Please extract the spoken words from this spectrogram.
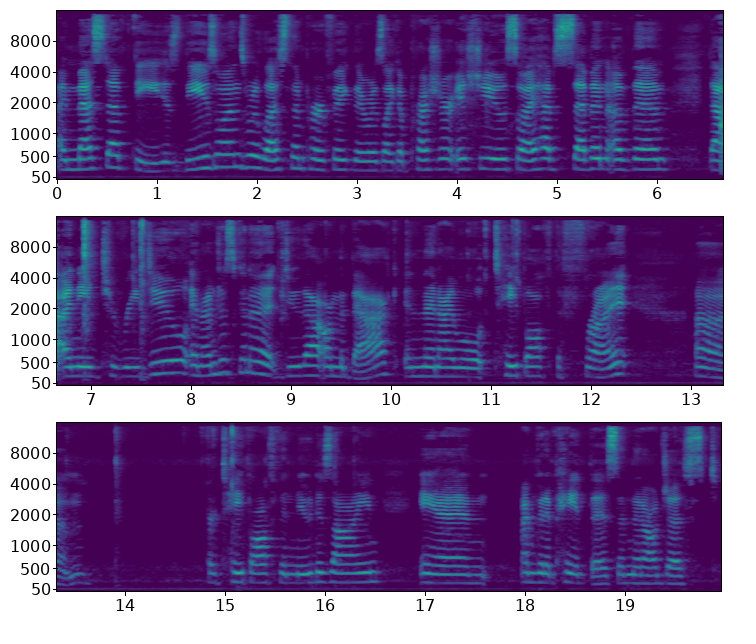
I messed up these. These ones were less than perfect. There was like a pressure issue. So I have seven of them that I need to redo. And I'm just going to do that on the back. And then I will tape off the front. Um, or tape off the new design. And I'm going to paint this. And then I'll just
